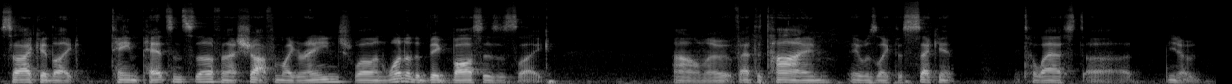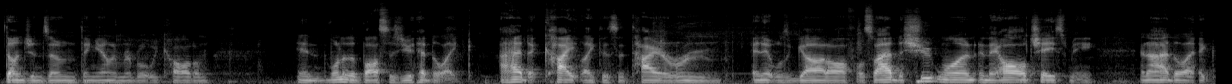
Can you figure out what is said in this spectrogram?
so I could like tame pets and stuff, and I shot from like range. Well, in one of the big bosses, it's like I don't know. At the time, it was like the second to last, uh, you know, dungeon zone thing. I don't remember what we called them. And one of the bosses, you had to like, I had to kite like this entire room, and it was god awful. So I had to shoot one, and they all chased me, and I had to like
